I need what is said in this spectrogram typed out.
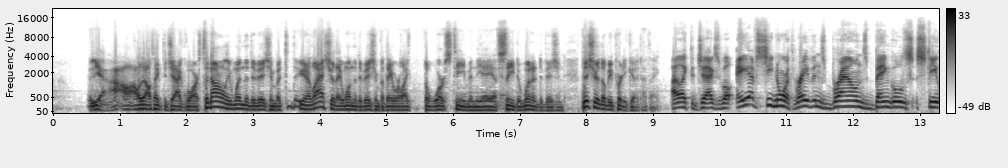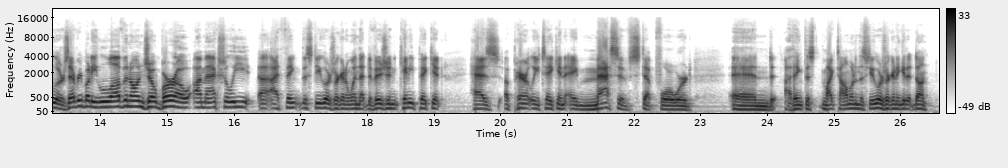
yeah, I'll, I'll, take the Jaguars to not only win the division, but you know, last year they won the division, but they were like the worst team in the AFC to win a division. This year they'll be pretty good, I think. I like the Jags as well. AFC North: Ravens, Browns, Bengals, Steelers. Everybody loving on Joe Burrow. I'm actually, uh, I think the Steelers are going to win that division. Kenny Pickett has apparently taken a massive step forward, and I think this Mike Tomlin and the Steelers are going to get it done.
